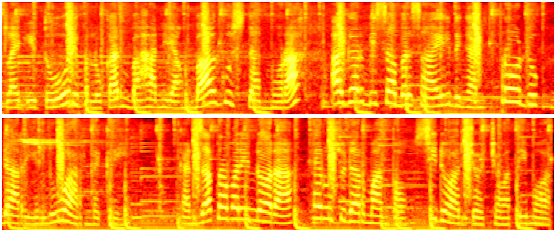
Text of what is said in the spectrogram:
Selain itu, diperlukan bahan yang bagus dan murah agar bisa bersaing dengan produk dari luar negeri. Kanzata Marindora, Heru Sudarmanto, Sidoarjo, Jawa Timur.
